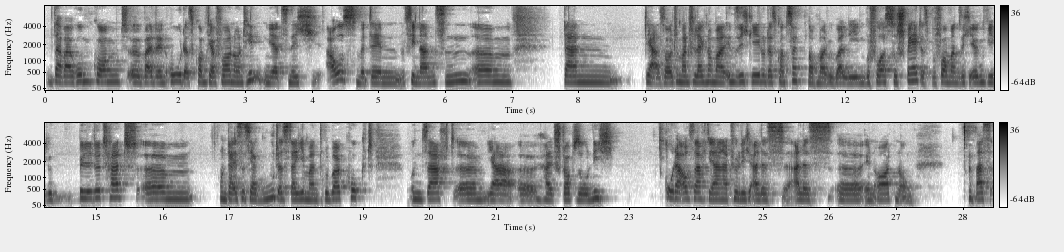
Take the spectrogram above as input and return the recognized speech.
dabei rumkommt äh, bei den, oh, das kommt ja vorne und hinten jetzt nicht aus mit den Finanzen, ähm, dann ja, sollte man vielleicht nochmal in sich gehen und das Konzept nochmal überlegen, bevor es zu spät ist, bevor man sich irgendwie gebildet hat. Ähm, und da ist es ja gut, dass da jemand drüber guckt und sagt, ähm, ja, äh, halt stopp, so nicht. Oder auch sagt, ja, natürlich alles, alles äh, in Ordnung. Was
